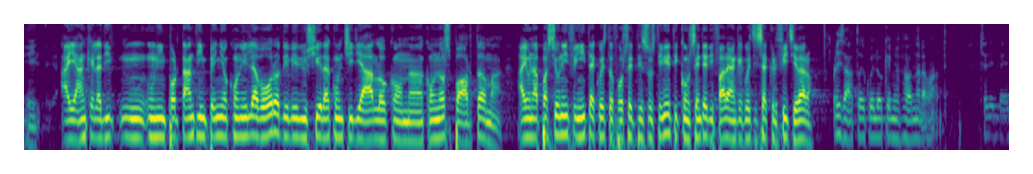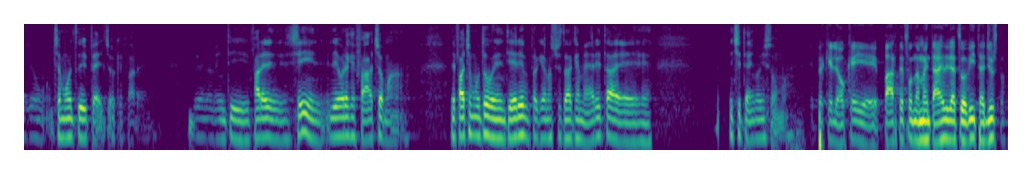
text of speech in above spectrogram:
E hai anche la, un importante impegno con il lavoro, devi riuscire a conciliarlo con, con, lo sport, ma hai una passione infinita e questo forse ti sostiene e ti consente di fare anche questi sacrifici, vero? Esatto, è quello che mi fa andare avanti. C'è, peggio, c'è molto di peggio che fare fare sì, le ore che faccio, ma le faccio molto volentieri perché è una società che merita e, e ci tengo insomma. E perché l'hockey è parte fondamentale della tua vita, giusto?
